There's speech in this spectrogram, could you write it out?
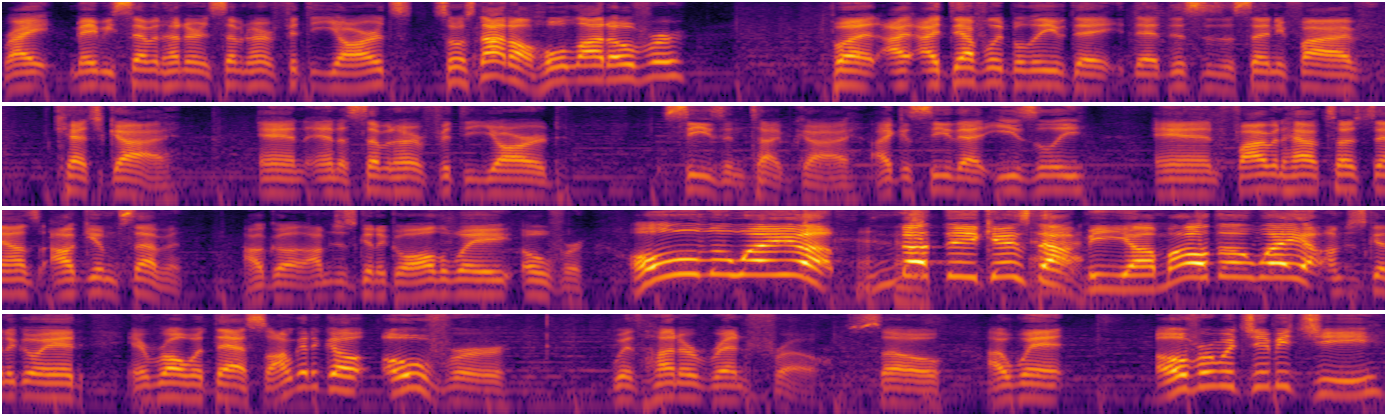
right? Maybe 700 750 yards. So it's not a whole lot over, but I, I definitely believe that that this is a 75 catch guy and and a 750 yard season type guy. I can see that easily. And five and a half touchdowns, I'll give him seven. I'll go. I'm just gonna go all the way over, all the way up. Nothing can stop me. I'm all the way up. I'm just gonna go ahead and roll with that. So I'm gonna go over with Hunter Renfrow. So I went over with Jimmy G,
